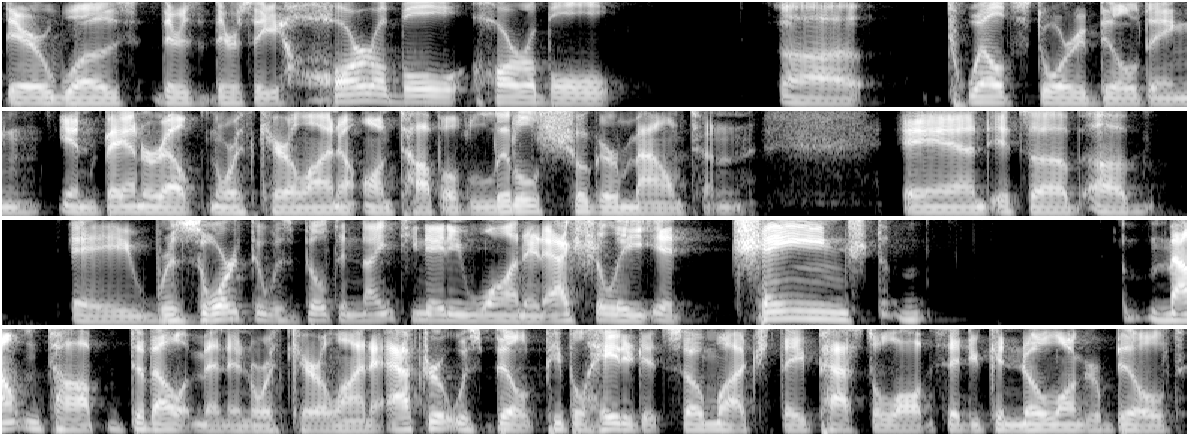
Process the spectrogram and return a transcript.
there was there's there's a horrible horrible uh, 12 story building in Banner Elk, North Carolina, on top of Little Sugar Mountain, and it's a, a a resort that was built in 1981, and actually it changed mountaintop development in North Carolina. After it was built, people hated it so much they passed a law that said you can no longer build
